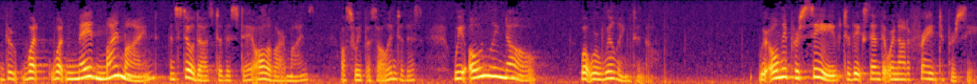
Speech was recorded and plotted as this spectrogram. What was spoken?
the, what, what made my mind, and still does to this day, all of our minds, I'll sweep us all into this, we only know what we're willing to know. We only perceive to the extent that we're not afraid to perceive.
